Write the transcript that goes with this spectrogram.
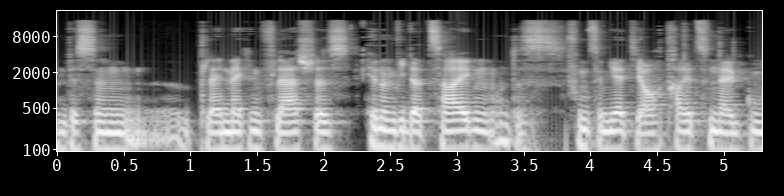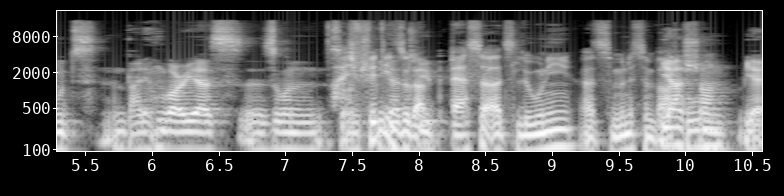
ein bisschen äh, Playmaking Flashes hin und wieder zeigen. Und das funktioniert ja auch traditionell gut bei den Warriors äh, so ein, so ein Ich finde ihn sogar besser als Looney, als zumindest im Vakuum. Ja, schon. Ja,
